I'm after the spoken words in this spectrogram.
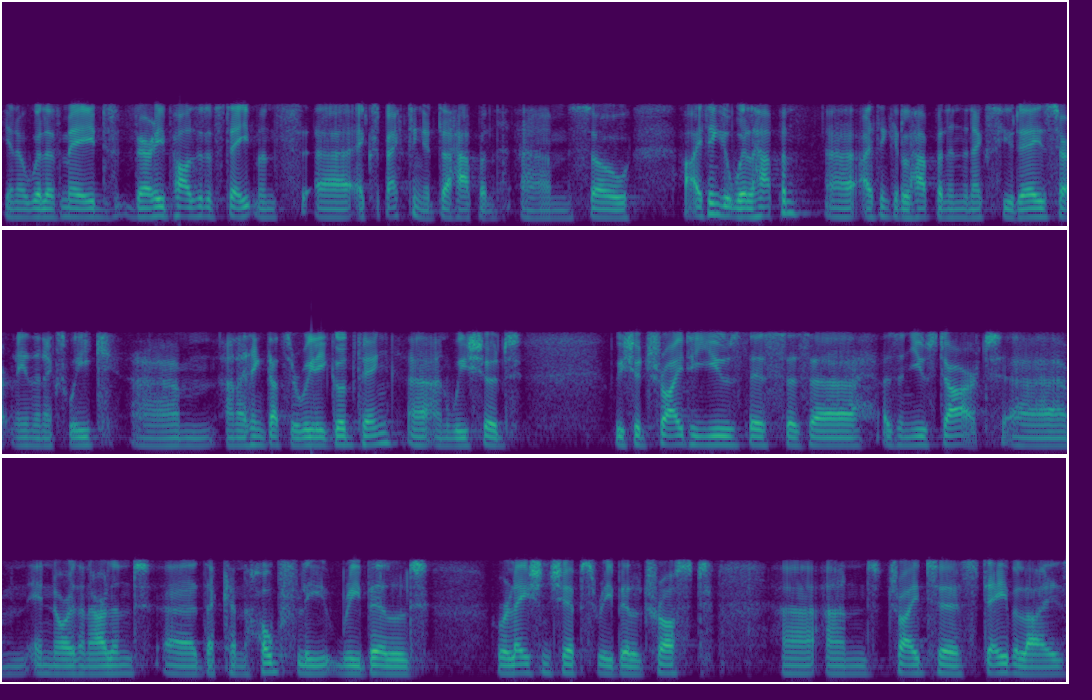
you know, will have made very positive statements uh, expecting it to happen. Um, so I think it will happen. Uh, I think it'll happen in the next few days, certainly in the next week, um, and I think that's a really good thing. Uh, and we should we should try to use this as a as a new start um, in Northern Ireland uh, that can hopefully rebuild relationships, rebuild trust, and try to stabilise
